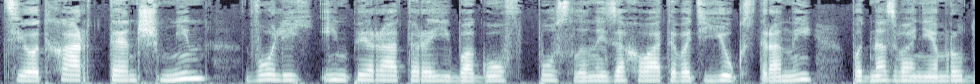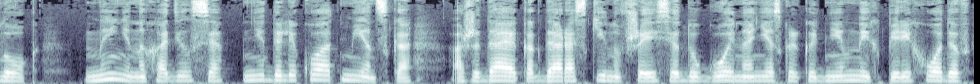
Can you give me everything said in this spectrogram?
Теотхар Теншмин, волей императора и богов, посланный захватывать юг страны под названием Рудлок, ныне находился недалеко от Менска, ожидая, когда раскинувшаяся дугой на несколько дневных переходов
